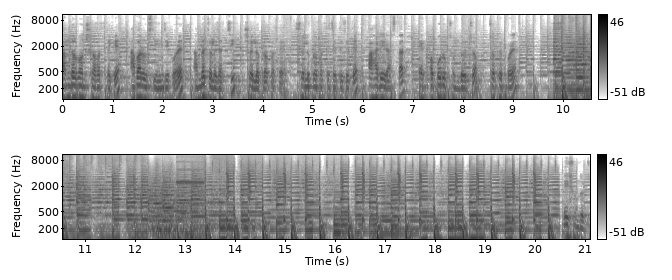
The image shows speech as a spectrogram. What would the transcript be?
বান্দরবন শহর থেকে আবারও সিএনজি করে আমরা চলে যাচ্ছি শৈলপ্রপাতে। শৈলপ্রপাতে যেতে যেতে পাহাড়ি রাস্তার এক অপরূপ সৌন্দর্য চোখে পড়ে। এই সৌন্দর্য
